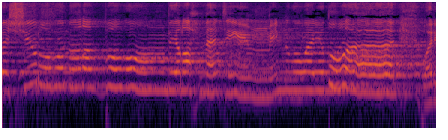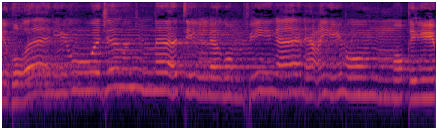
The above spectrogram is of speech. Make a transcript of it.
يبشرهم ربهم برحمة منه ورضوان ورضوان وجنات لهم فيها نعيم مقيم.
